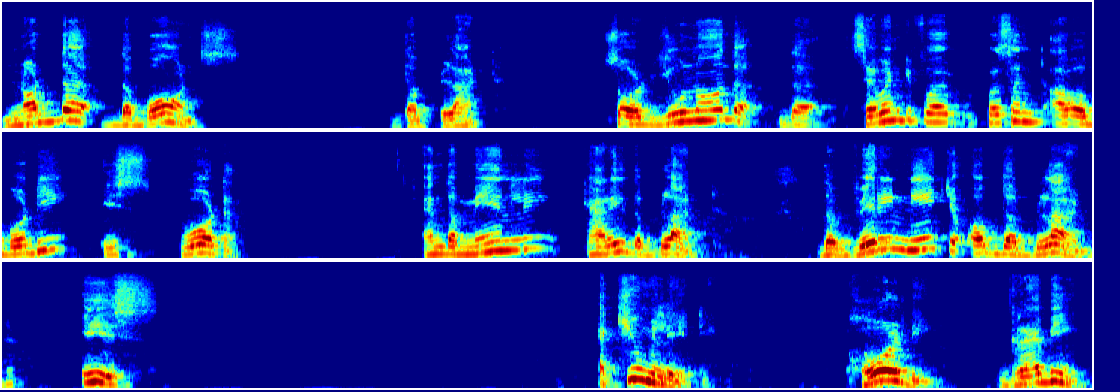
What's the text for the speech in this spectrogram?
not the, the bones, the blood. So you know the, the 75% our body is water and the mainly carry the blood. The very nature of the blood is accumulating, holding, grabbing.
